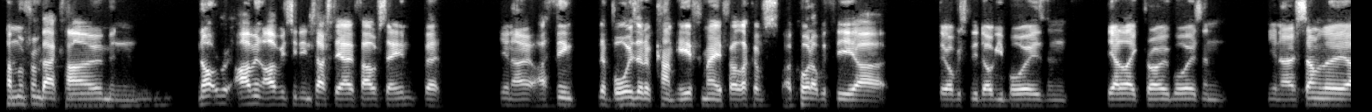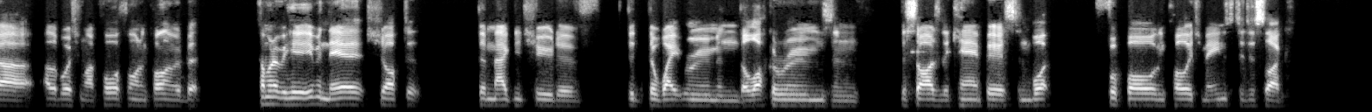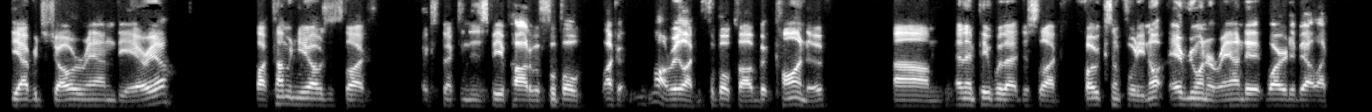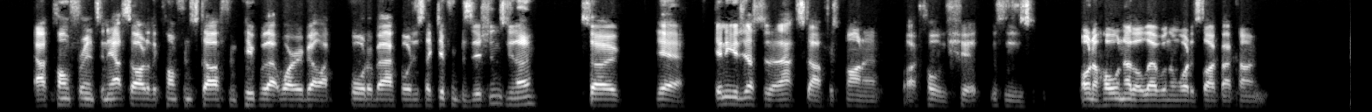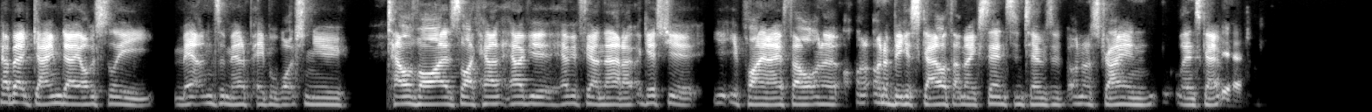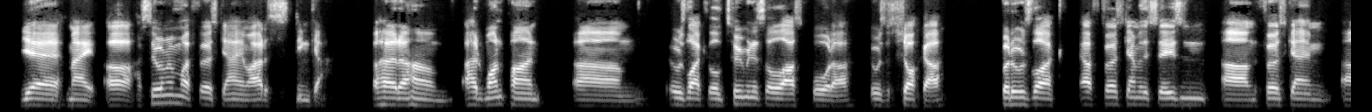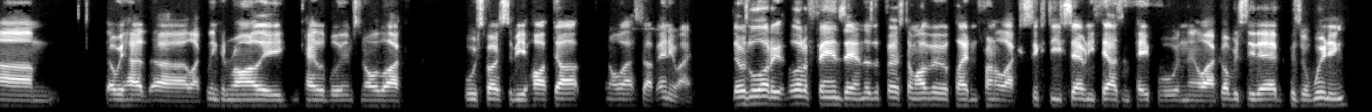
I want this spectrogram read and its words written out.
coming from back home and not. I haven't obviously didn't touch the AFL scene, but you know, I think the boys that have come here from AFL, like I've I caught up with the uh, the obviously the doggy boys and the Adelaide Crow boys and you know some of the uh, other boys from like Hawthorn and Collingwood. But coming over here, even they're shocked at the magnitude of the, the weight room and the locker rooms and the size of the campus and what football and college means to just like the average Joe around the area. Like coming here, I was just like expecting to just be a part of a football, like a, not really like a football club, but kind of. Um, and then people that just like focus on footy, not everyone around it worried about like our conference and outside of the conference stuff, and people that worry about like quarterback or just like different positions, you know. So yeah, getting adjusted to that stuff is kind of like holy shit, this is on a whole nother level than what it's like back home. How about game day? Obviously, mountains amount of people watching you televised. Like, how, how have you how have you found that? I guess you you're playing AFL on a on a bigger scale, if that makes sense, in terms of on an Australian landscape. Yeah, yeah, mate. Oh, I still remember my first game. I had a stinker. I had um I had one punt. Um, it was like the two minutes of the last quarter. It was a shocker, but it was like our first game of the season. Um, the first game um that we had uh like Lincoln Riley, Caleb Williams, and all like we were supposed to be hyped up and all that stuff. Anyway, there was a lot of a lot of fans there, and there's the first time I've ever played in front of like 60, 70,000 people, and they're like obviously there because we're winning.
